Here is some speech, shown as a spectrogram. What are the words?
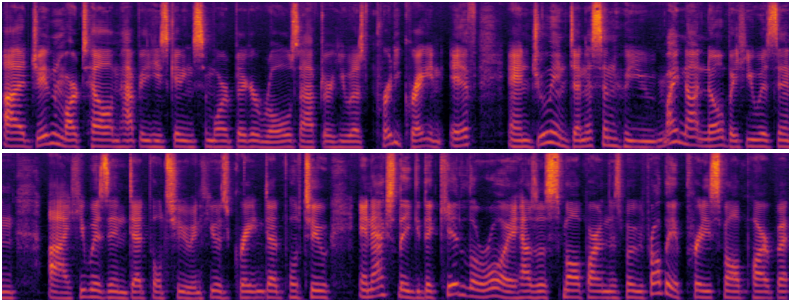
Uh, Jaeden Martell, I'm happy he's getting some more bigger roles after he was pretty great in If. And Julian Dennison, who you might not know, but he was in uh, he was in Deadpool 2, and he was great in Deadpool 2. And actually, the Kid LAROI has a small part in this movie, probably a pretty small part, but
